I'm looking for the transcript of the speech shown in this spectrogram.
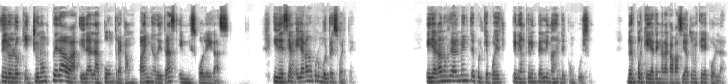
pero lo que yo no esperaba era la contracampaña detrás en mis colegas. Y decían, ella ganó por un golpe de suerte. Ella ganó realmente porque pues tenían que limpiar la imagen del concurso. No es porque ella tenga la capacidad, no es que ella corla.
